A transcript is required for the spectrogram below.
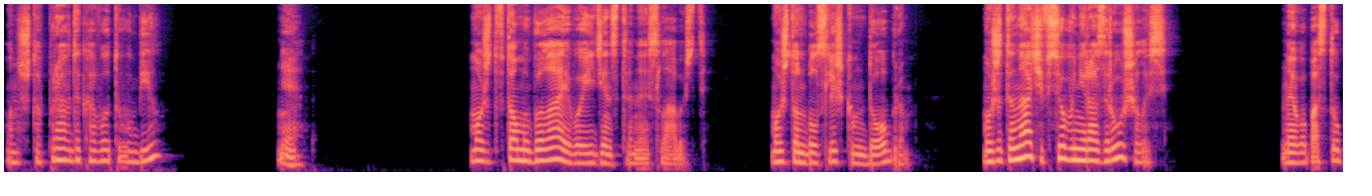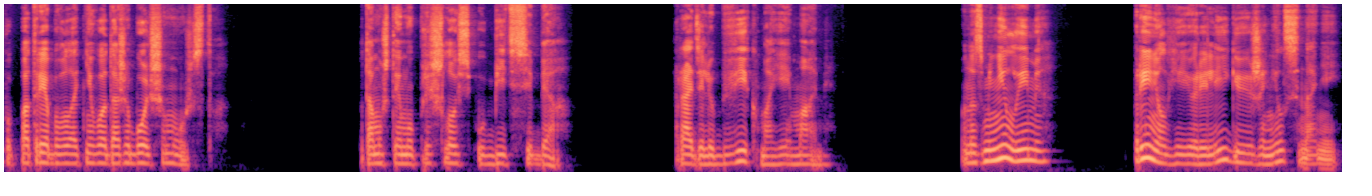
Он что, правда кого-то убил? Нет. Может, в том и была его единственная слабость. Может, он был слишком добрым. Может, иначе все бы не разрушилось. Но его поступок потребовал от него даже больше мужества. Потому что ему пришлось убить себя ради любви к моей маме. Он изменил имя, принял ее религию и женился на ней.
